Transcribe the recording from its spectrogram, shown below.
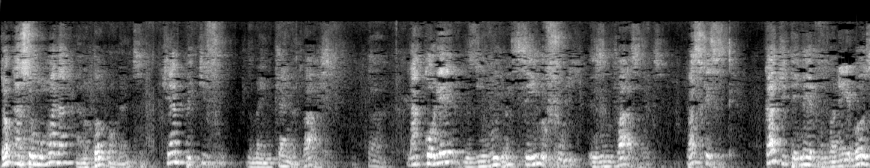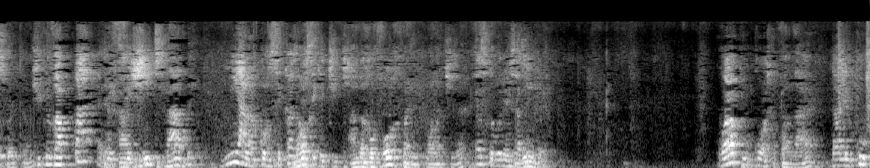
Donc à ce moment-là, moment, tu es un petit fou. dwaas. La colère, c'est une folie. Parce que quand tu t'énerves, dan tu ne vas pas réfléchir ni à la conséquence de ce que tu dis. Est-ce que vous le savez? Voilà pourquoi, dans les couples,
